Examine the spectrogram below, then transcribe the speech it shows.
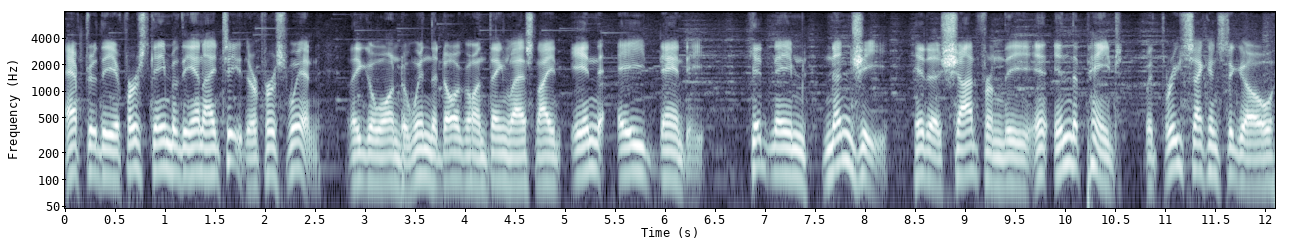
after the first game of the NIT, their first win. They go on to win the doggone thing last night in a dandy. Kid named Nunge hit a shot from the in, the paint with three seconds to go,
